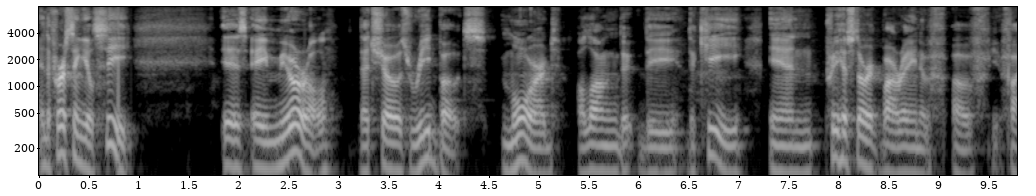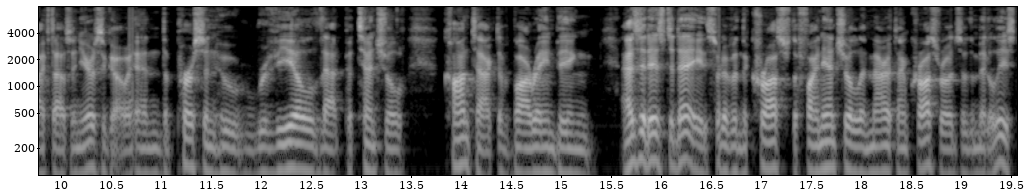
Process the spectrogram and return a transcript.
and the first thing you'll see is a mural that shows reed boats moored along the, the, the quay in prehistoric Bahrain of, of 5,000 years ago. And the person who revealed that potential contact of Bahrain being, as it is today, sort of in the cross, the financial and maritime crossroads of the Middle East,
